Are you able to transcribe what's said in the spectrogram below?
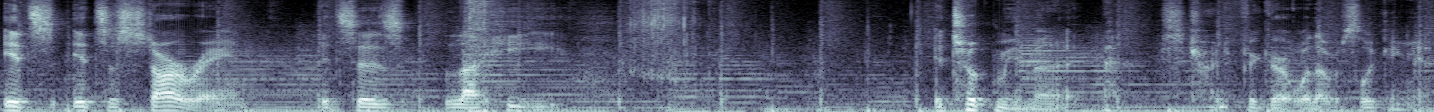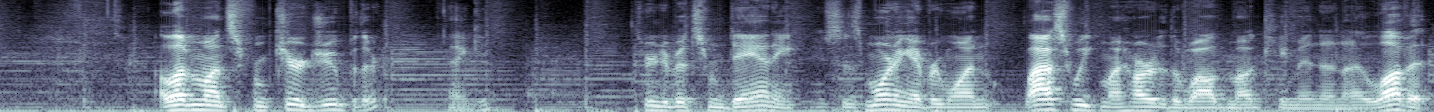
it's it's a star rain. It says Lahi. It took me a minute. I was trying to figure out what I was looking at. 11 months from Cure Jupiter. Thank you. 300 bits from Danny. He says, Morning, everyone. Last week, my Heart of the Wild mug came in, and I love it.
